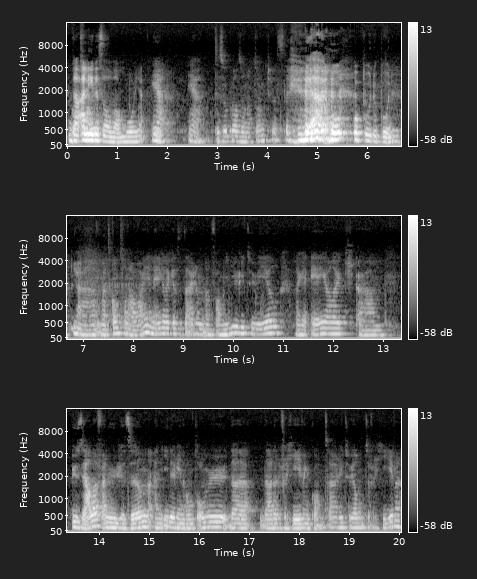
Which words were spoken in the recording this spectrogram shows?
Dat alleen is al wel mooi, hè? Ja. Ja. Het is ook wel zo'n tongtwister. Ja, Ho'oponopono. Ja. Uh, maar het komt van Hawaii en eigenlijk is het daar een, een familieritueel dat je eigenlijk ehm jezelf en je gezin en iedereen rondom je, dat, dat er vergeving komt. Hè? Een ritueel om te vergeven.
